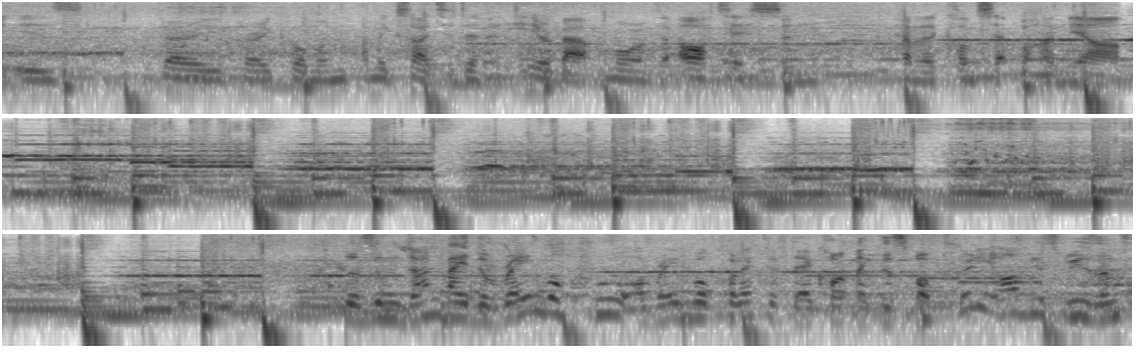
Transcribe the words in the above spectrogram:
It is very, very cool. I'm, I'm excited to hear about more of the artists and kind of the concept behind the art. Them done by the Rainbow Crew or Rainbow Collective, they're called like this for pretty obvious reasons.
